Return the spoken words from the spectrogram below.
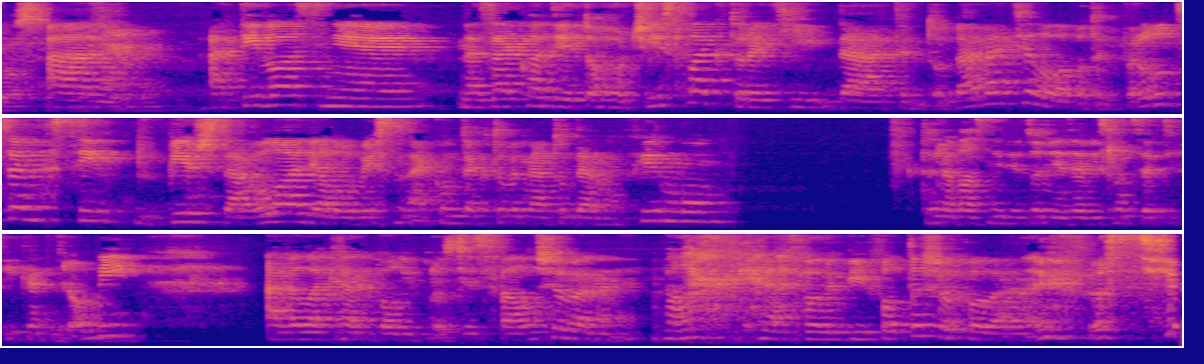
vlastne Áno. A ty vlastne na základe toho čísla, ktoré ti dá ten dodávateľ alebo ten producent, si vieš zavolať alebo vieš sa nakontaktovať na tú danú firmu, ktorá vlastne tieto nezávislé certifikáty robí. A veľakrát boli proste sfalšované. Veľakrát boli vyfotoshopované proste.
